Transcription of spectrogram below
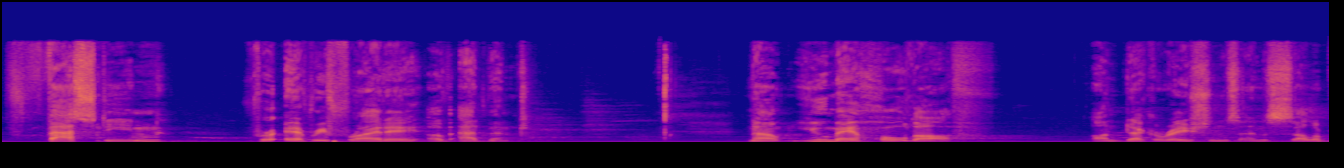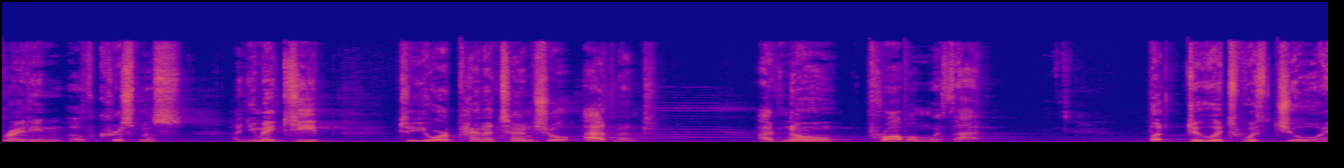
fasting for every Friday of Advent. Now, you may hold off on decorations and celebrating of Christmas, and you may keep to your penitential Advent. I've no problem with that. But do it with joy.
